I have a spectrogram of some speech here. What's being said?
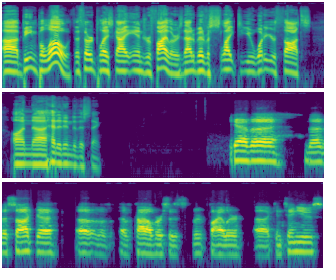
uh, being below the third place guy, Andrew Filer? Is that a bit of a slight to you? What are your thoughts on uh, headed into this thing? Yeah, the the the saga of of Kyle versus Filer uh, continues.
